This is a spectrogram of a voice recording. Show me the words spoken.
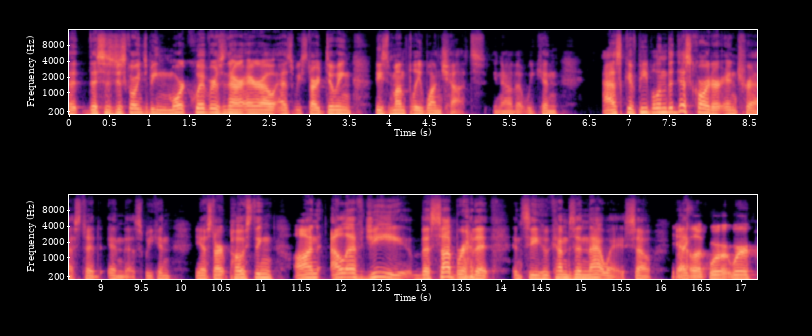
that this is just going to be more quivers in our arrow as we start doing these monthly one shots. You know that we can ask if people in the discord are interested in this. We can you know start posting on lfg the subreddit and see who comes in that way. So yeah like, look we're we're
